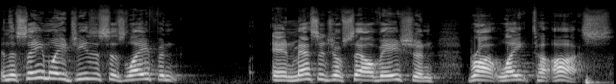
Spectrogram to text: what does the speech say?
In the same way, Jesus' life and and message of salvation brought light to us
